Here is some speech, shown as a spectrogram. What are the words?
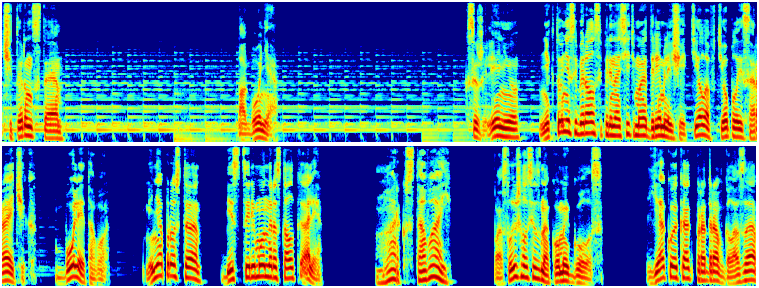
14. Погоня. К сожалению, никто не собирался переносить мое дремлящее тело в теплый сарайчик. Более того, меня просто бесцеремонно растолкали. «Марк, вставай!» — послышался знакомый голос. Я, кое-как продрав глаза,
